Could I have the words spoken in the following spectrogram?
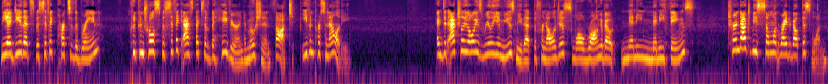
the idea that specific parts of the brain could control specific aspects of behavior and emotion and thought, even personality. And it actually always really amused me that the phrenologists, while wrong about many, many things, turned out to be somewhat right about this one.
